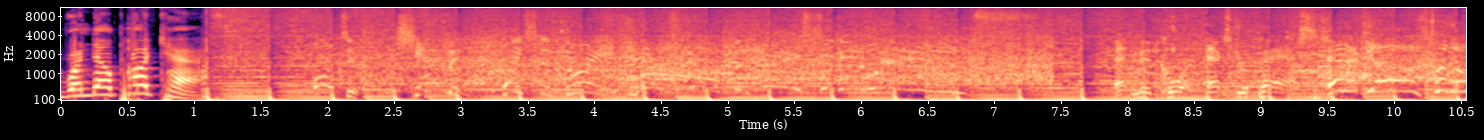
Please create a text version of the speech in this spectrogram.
Rundown Podcast. Bolton, Chapman, hoist a three. Michigan wins! At midcourt, extra pass, and it goes for the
